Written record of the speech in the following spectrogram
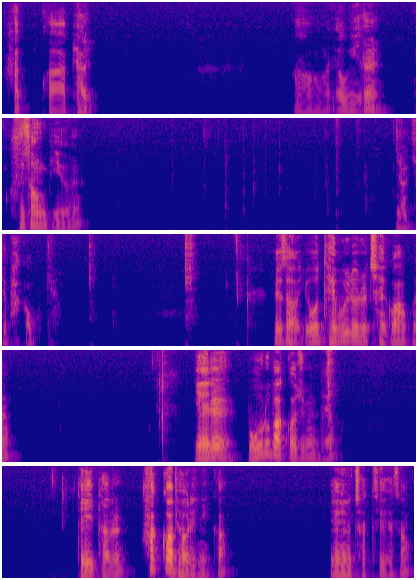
학과 별 어, 여기를 구성 비율 이렇게 바꿔볼게요. 그래서 이 대분류를 제거하고요. 얘를 뭐로 바꿔주면 돼요? 데이터를 학과 별이니까 영역 차트에서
